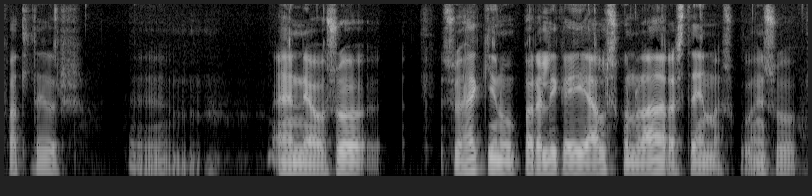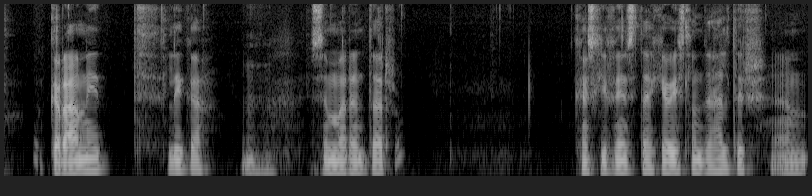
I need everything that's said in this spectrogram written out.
fallegur um, en já, svo, svo heggi nú bara líka í alls konar aðra steina sko eins og granít líka mm -hmm. sem að reyndar kannski finnst ekki á Íslandi heldur en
